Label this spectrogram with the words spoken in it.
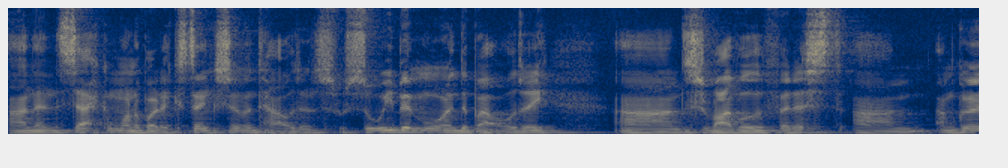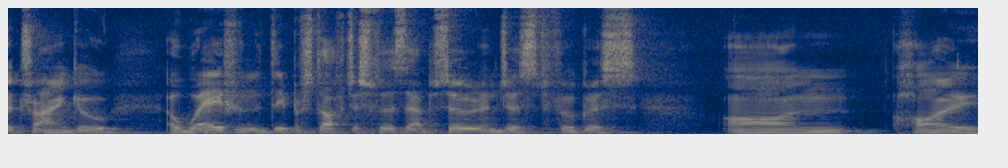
and then the second one about extinction of intelligence, so a wee bit more into biology and the survival of the fittest. And I'm going to try and go away from the deeper stuff just for this episode and just focus on how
